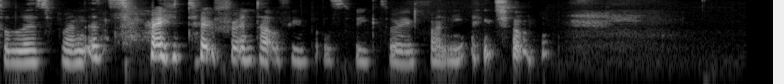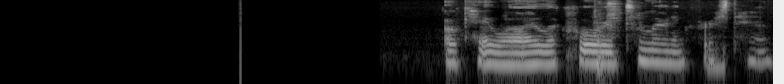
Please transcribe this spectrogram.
to Lisbon, it's very different how people speak. It's very funny, actually. Okay, well, I look forward to learning firsthand,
